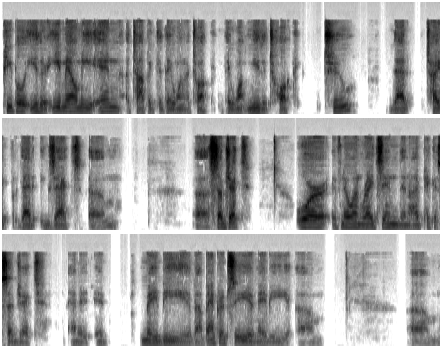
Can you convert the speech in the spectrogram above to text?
people either email me in a topic that they want to talk, they want me to talk to that type, that exact um, uh, subject, or if no one writes in, then I pick a subject and it, it may be about bankruptcy, it may be um, um,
